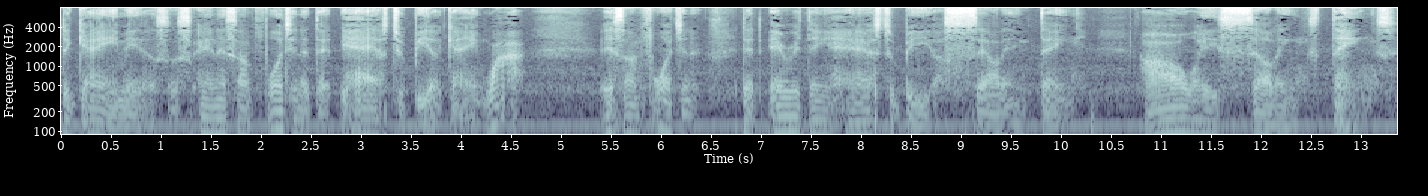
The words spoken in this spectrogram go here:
the game is. And it's unfortunate that it has to be a game. Why? It's unfortunate that everything has to be a selling thing always selling things.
